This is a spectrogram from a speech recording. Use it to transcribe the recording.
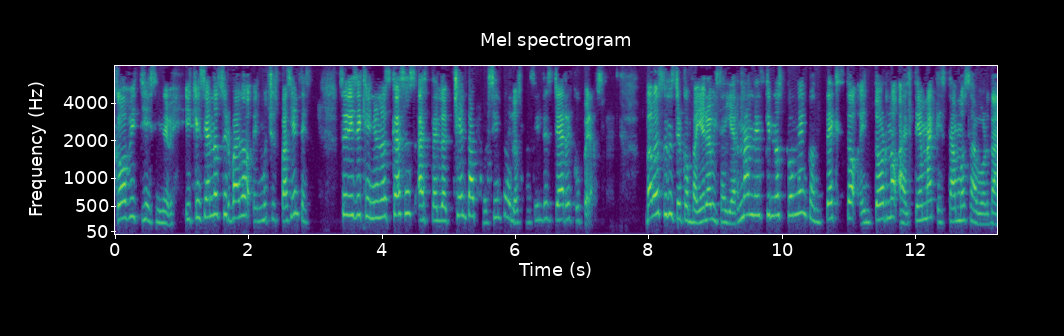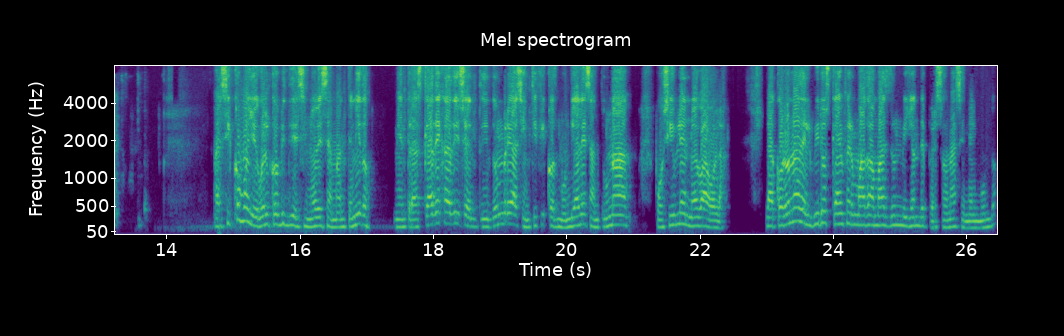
COVID-19 y que se han observado en muchos pacientes. Se dice que en unos casos hasta el 80% de los pacientes ya recuperados. Vamos con nuestro compañero Avisay Hernández que nos ponga en contexto en torno al tema que estamos abordando. Así como llegó el COVID-19 se ha mantenido, mientras que ha dejado incertidumbre a científicos mundiales ante una posible nueva ola. La corona del virus que ha enfermado a más de un millón de personas en el mundo,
